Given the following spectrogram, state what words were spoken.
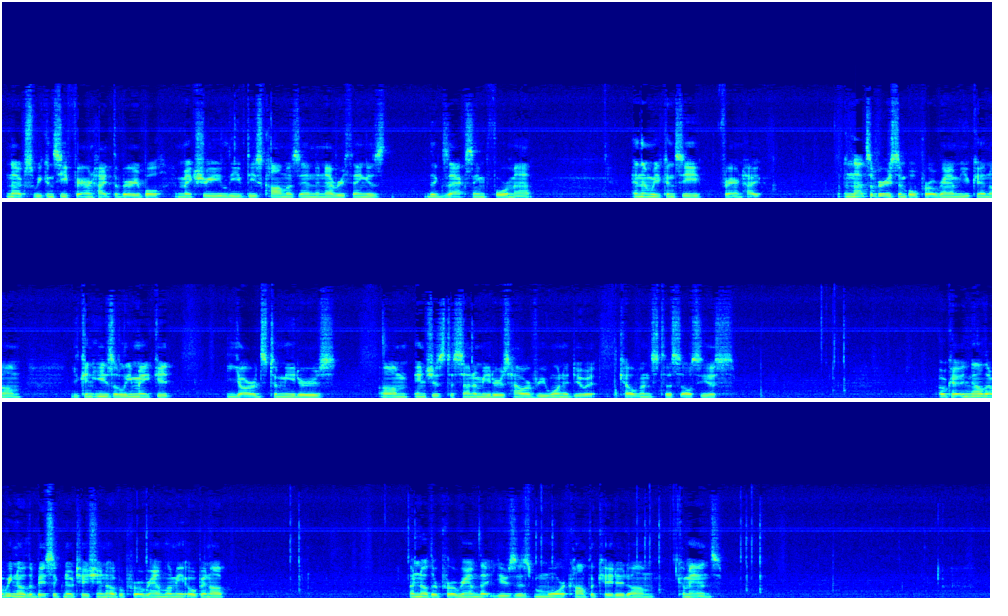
Next we can see Fahrenheit the variable, and make sure you leave these commas in and everything is the exact same format. And then we can see Fahrenheit. And that's a very simple program. You can um, you can easily make it yards to meters, um, inches to centimeters, however you want to do it. Kelvins to Celsius. Okay, now that we know the basic notation of a program, let me open up another program that uses more complicated um, commands.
